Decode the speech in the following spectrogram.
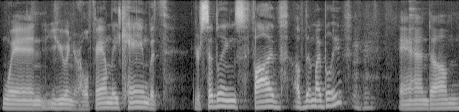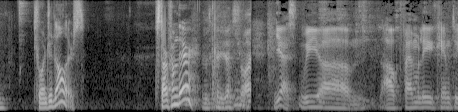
when you and your whole family came with your siblings, five of them, I believe, and um, $200. Start from there. That's right. Yes, we um, our family came to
